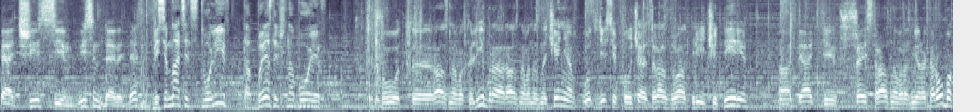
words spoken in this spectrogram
п'ять, шість, сім, вісім, дев'ять, десять. 18 стволів та безліч набоїв. Вот э, разного калибра, разного назначения. Вот здесь их получается раз, два, три, четыре, а, пять, и шесть разного размера коробок.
